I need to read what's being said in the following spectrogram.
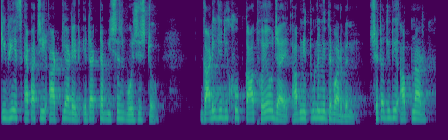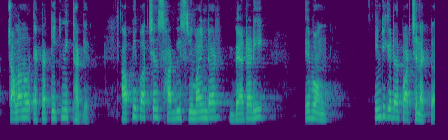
টিভিএস অ্যাপাচি আরটিআরের এটা একটা বিশেষ বৈশিষ্ট্য। গাড়ি যদি খুব কাত হয়েও যায়, আপনি তুলে নিতে পারবেন। সেটা যদি আপনার চালানোর একটা টেকনিক থাকে। আপনি পাচ্ছেন সার্ভিস রিমাইন্ডার ব্যাটারি এবং ইন্ডিকেটার পাচ্ছেন একটা।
